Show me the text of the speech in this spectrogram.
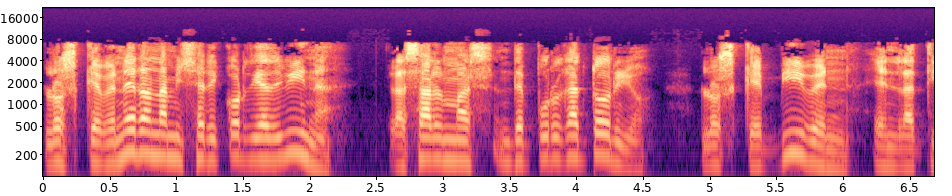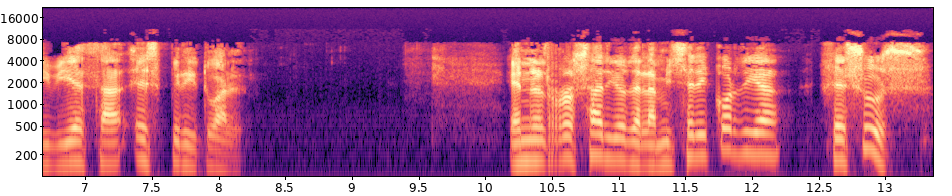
los que veneran la misericordia divina, las almas de purgatorio, los que viven en la tibieza espiritual. En el Rosario de la Misericordia, Jesús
